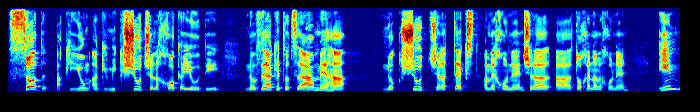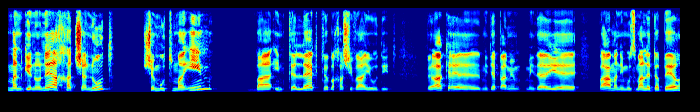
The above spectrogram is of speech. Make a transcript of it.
והסוד הקיום, הגמיקשות של החוק היהודי נובע כתוצאה מהנוקשות של הטקסט המכונן, של התוכן המכונן, עם מנגנוני החדשנות שמוטמעים באינטלקט ובחשיבה היהודית. ורק אה, מדי, פעמים, מדי אה, פעם אני מוזמן לדבר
